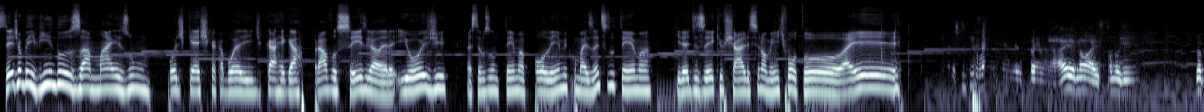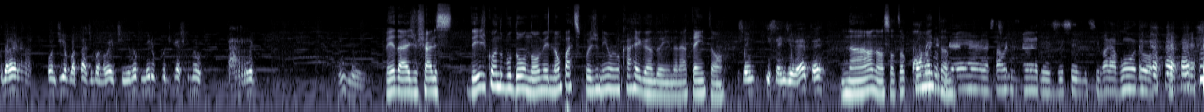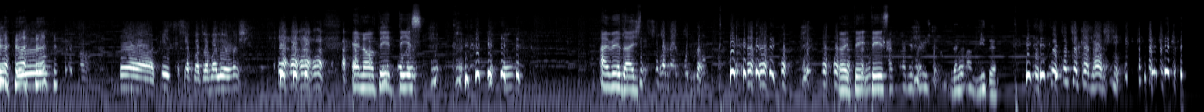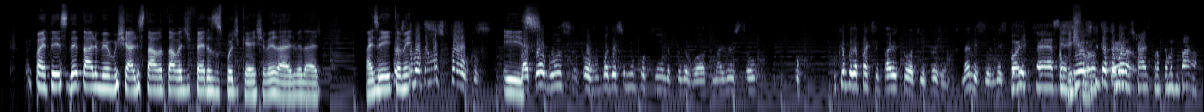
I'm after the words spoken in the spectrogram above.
Sejam bem-vindos a mais um podcast que acabou aí de carregar para vocês, galera. E hoje nós temos um tema polêmico, mas antes do tema, queria dizer que o Charles finalmente voltou. Aê! Aê, nós, estamos junto, galera. Bom dia, boa tarde, boa noite. E meu primeiro podcast no Verdade, o Charles, desde quando mudou o nome, ele não participou de nenhum carregando ainda, né? Até então. Isso é, isso é indireto, é? Não, não, só tô comentando. Estava dizendo, esse, esse vagabundo. Pô, que isso, você pode trabalhar hoje? É, não, tem, tem esse. Ah, é verdade. Não, tem, tem esse. da vida. Eu tô de sacanagem. Mas tem esse detalhe mesmo, o Charles tava, tava de férias dos podcasts, é verdade, é verdade. Mas aí também. Eu estou voltando aos poucos. Vai Isso. ter alguns, eu vou poder sumir um pouquinho, depois eu volto, mas eu estou. O que eu puder participar, eu estou aqui, tô junto. Né, Messias? Messias Pode, é, assim, Fechou. eu, Você tá eu e tomando- o Charles trocamos de barra.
